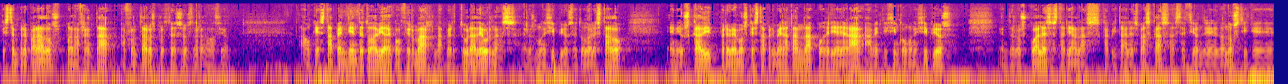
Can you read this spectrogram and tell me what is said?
que estén preparados puedan afrontar los procesos de renovación aunque está pendiente todavía de confirmar la apertura de urnas en los municipios de todo el Estado, en Euskadi prevemos que esta primera tanda podría llegar a 25 municipios, entre los cuales estarían las capitales vascas, a excepción de Donosti, que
